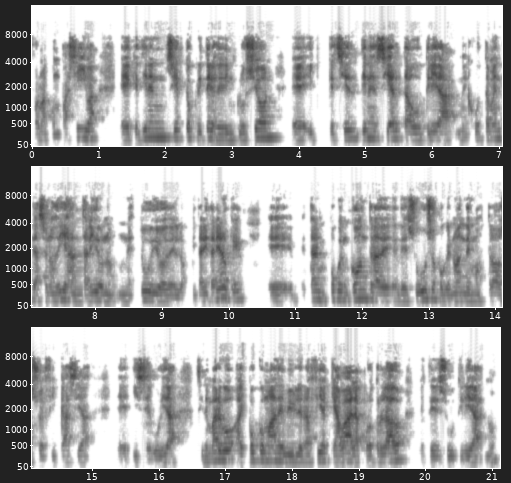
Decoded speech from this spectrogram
forma compasiva, eh, que tienen ciertos criterios de inclusión eh, y que tienen cierta utilidad. Justamente hace unos días han salido un, estudio del hospital italiano que está un poco en contra de su uso porque no han demostrado su eficacia eh, y seguridad. Sin embargo, hay poco más de bibliografía que avala, por otro lado, este, su utilidad, ¿no?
